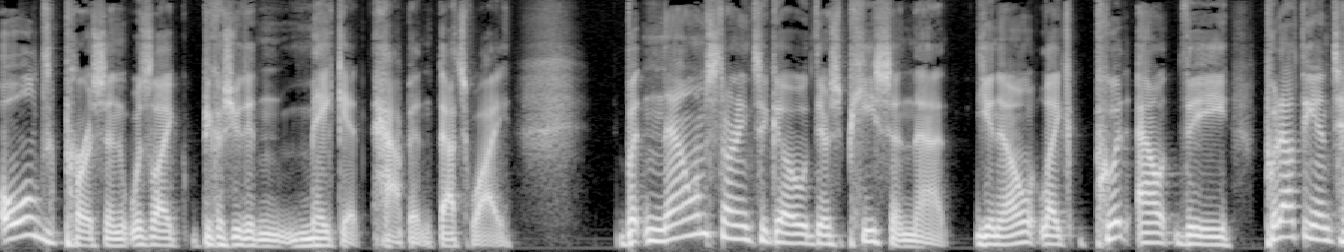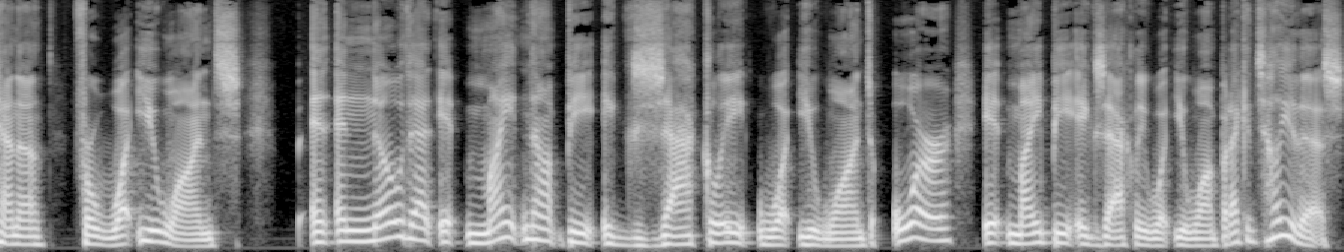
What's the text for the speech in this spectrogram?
old person was like, because you didn't make it happen. That's why. But now I'm starting to go, there's peace in that, you know, like put out the, put out the antenna for what you want and, and know that it might not be exactly what you want, or it might be exactly what you want. But I can tell you this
